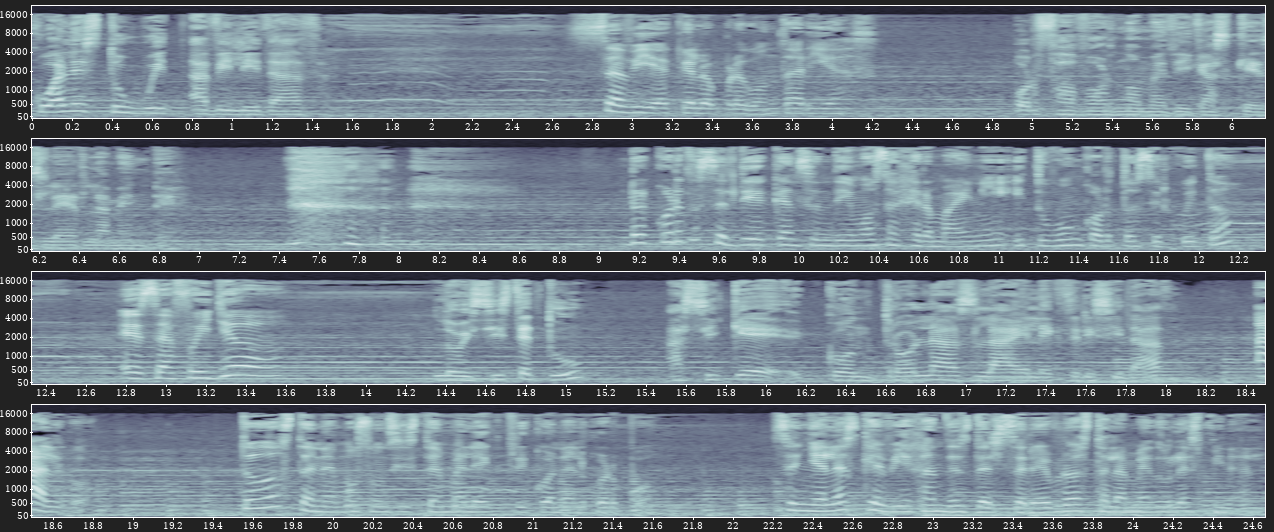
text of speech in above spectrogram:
¿Cuál es tu wit habilidad? Sabía que lo preguntarías. Por favor, no me digas que es leer la mente. ¿Recuerdas el día que encendimos a Hermione y tuvo un cortocircuito? Esa fui yo. ¿Lo hiciste tú? Así que, ¿controlas la electricidad? Algo. Todos tenemos un sistema eléctrico en el cuerpo. Señales que viajan desde el cerebro hasta la médula espinal.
